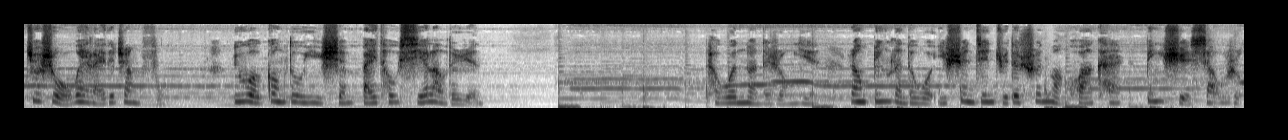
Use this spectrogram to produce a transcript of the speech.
就是我未来的丈夫，与我共度一生、白头偕老的人。他温暖的容颜，让冰冷的我一瞬间觉得春暖花开，冰雪消融。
